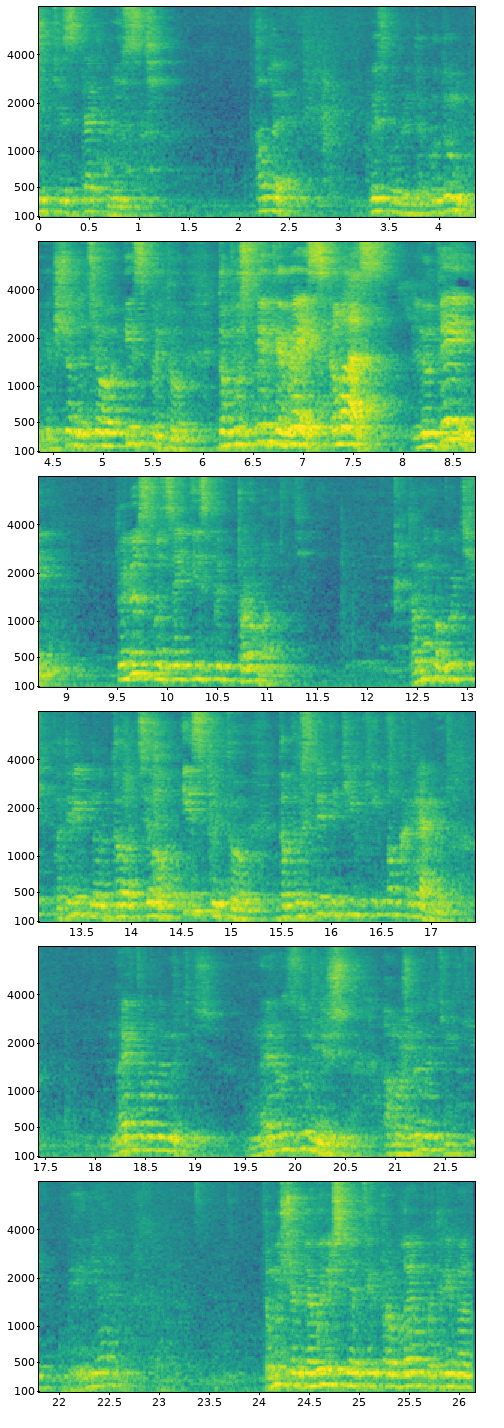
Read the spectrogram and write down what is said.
життєздатність. Але висловлю таку думку, якщо до цього іспиту допустити весь клас людей, то людство цей іспит провалить. Тому, мабуть, потрібно до цього іспиту допустити тільки окремих, найталановитіших, найрозумніших, а можливо тільки геніальних. Тому що для вирішення цих проблем потрібен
